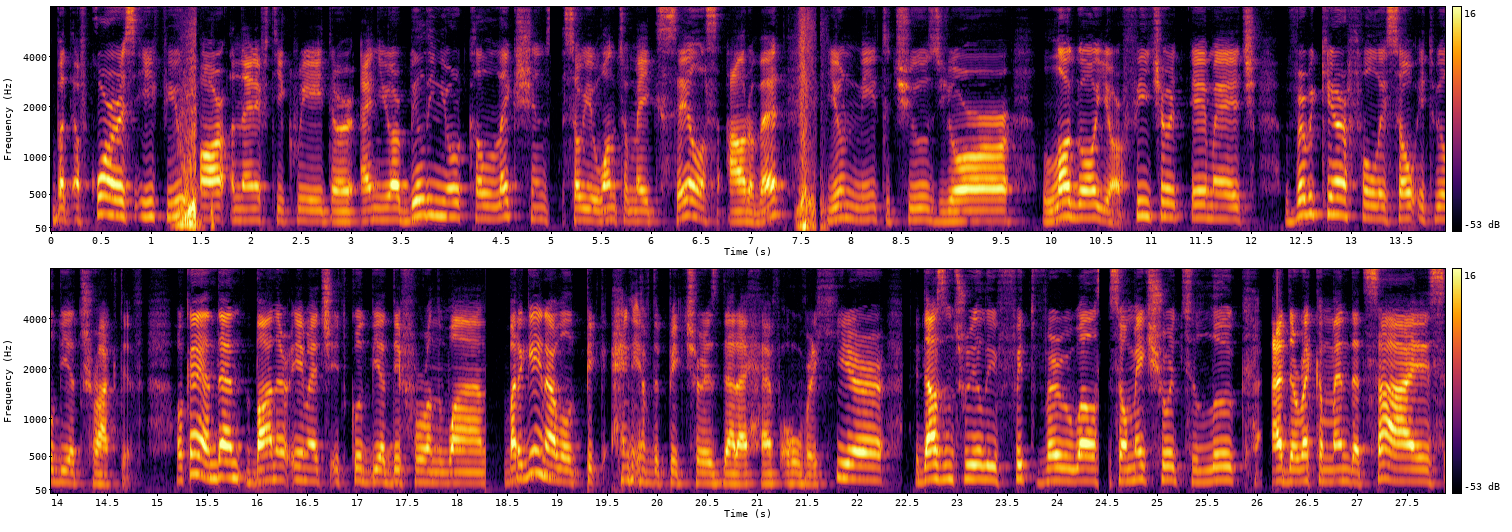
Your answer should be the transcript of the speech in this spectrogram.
But of course, if you are an NFT creator and you are building your collections, so you want to make sales out of it, you need to choose your logo, your featured image very carefully so it will be attractive. Okay, and then banner image, it could be a different one. But again, I will pick any of the pictures that I have over here. It doesn't really fit very well, so make sure to look at the recommended size.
